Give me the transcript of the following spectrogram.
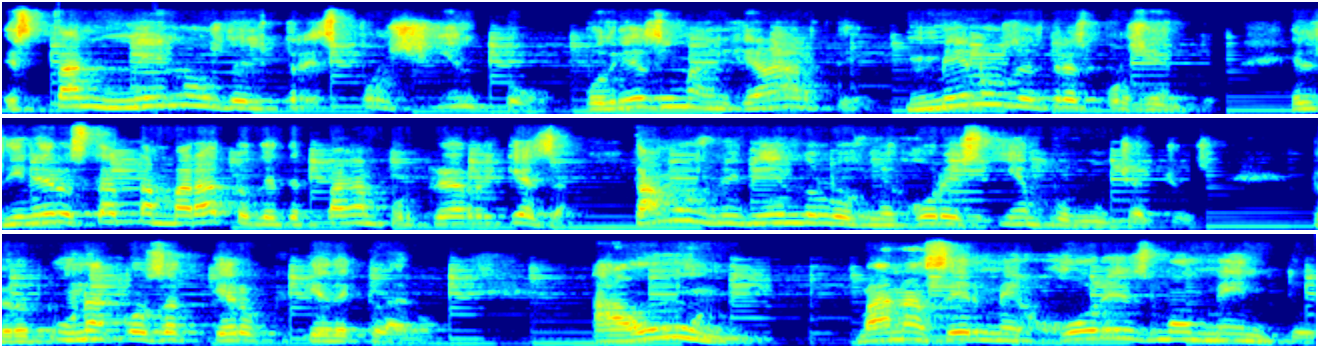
Están menos del 3%. Podrías imaginarte, menos del 3%. El dinero está tan barato que te pagan por crear riqueza. Estamos viviendo los mejores tiempos, muchachos. Pero una cosa quiero que quede claro aún van a ser mejores momentos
